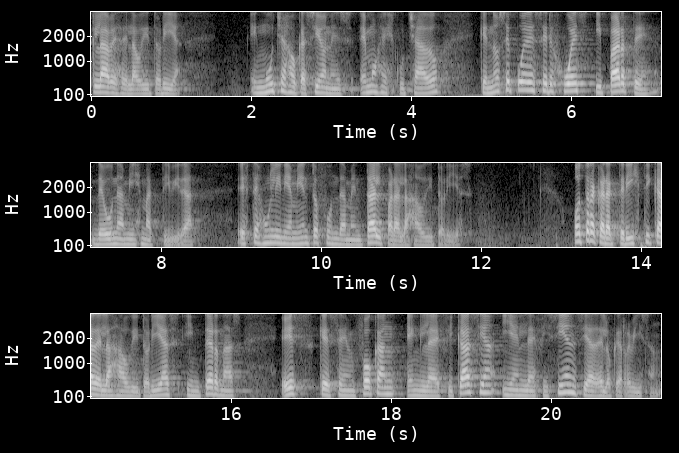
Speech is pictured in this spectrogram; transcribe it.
claves de la auditoría. En muchas ocasiones hemos escuchado que no se puede ser juez y parte de una misma actividad. Este es un lineamiento fundamental para las auditorías. Otra característica de las auditorías internas es que se enfocan en la eficacia y en la eficiencia de lo que revisan.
